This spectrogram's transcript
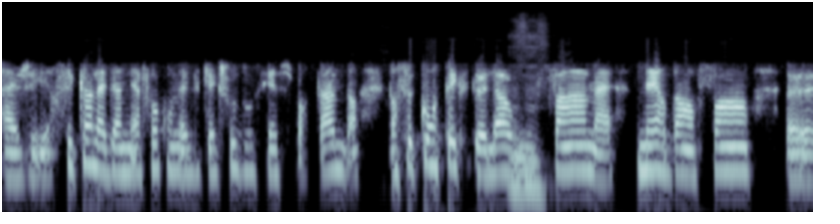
agir. C'est quand la dernière fois qu'on a vu quelque chose d'aussi insupportable dans, dans ce contexte-là où une mhm. femme, mère d'enfant, euh,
